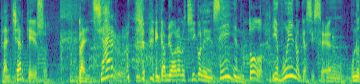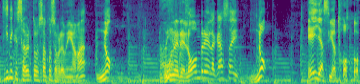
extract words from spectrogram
¿Planchar qué es eso? ¿Planchar? En cambio, ahora los chicos les enseñan todo. Y es bueno que así sea. Uno tiene que saber todas esas cosas, pero mi mamá, no. Uno era el hombre de la casa y no. Ella hacía todo.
